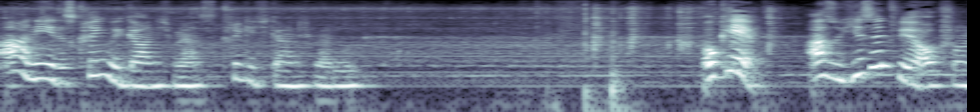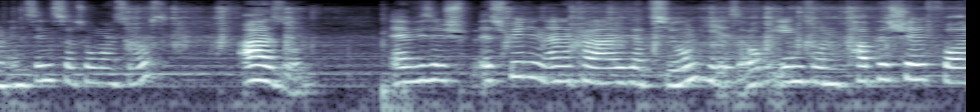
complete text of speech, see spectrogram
Ah, nee, das kriegen wir gar nicht mehr. Das kriege ich gar nicht mehr, du. Okay, also hier sind wir auch schon in Sinister Thomas Also, äh, es spielt in einer Kanalisation. Hier ist auch irgend so ein Pappeschild von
